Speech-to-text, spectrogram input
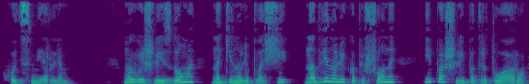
хоть с мерлем. Мы вышли из дома, накинули плащи, надвинули капюшоны и пошли по тротуару,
